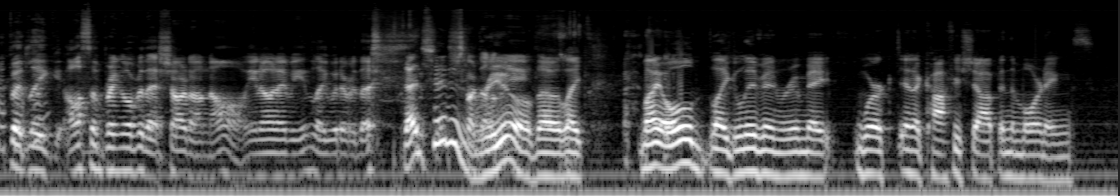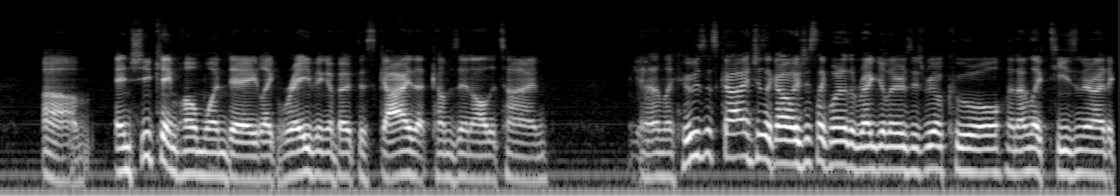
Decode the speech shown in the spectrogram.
But like also bring over that chardonnay, you know what I mean? Like whatever that. That shit is real though. Like my old like live-in roommate worked in a coffee shop in the mornings, um, and she came home one day like raving about this guy that comes in all the time. And I'm like, who's this guy? And she's like, oh, he's just like one of the regulars. He's real cool. And I'm like teasing her. I a,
